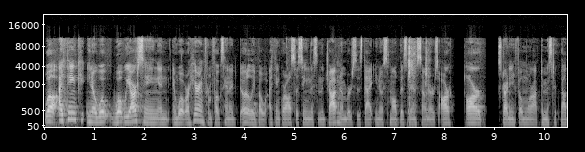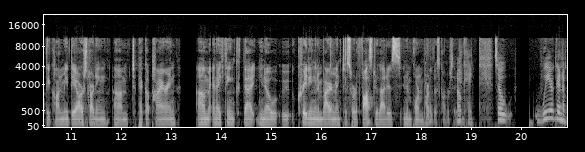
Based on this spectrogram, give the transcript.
Well, I think you know what what we are seeing and, and what we're hearing from folks anecdotally, but I think we're also seeing this in the job numbers is that you know small business owners are are starting to feel more optimistic about the economy. They are starting um, to pick up hiring, um, and I think that you know creating an environment to sort of foster that is an important part of this conversation. Okay, so we are going to,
